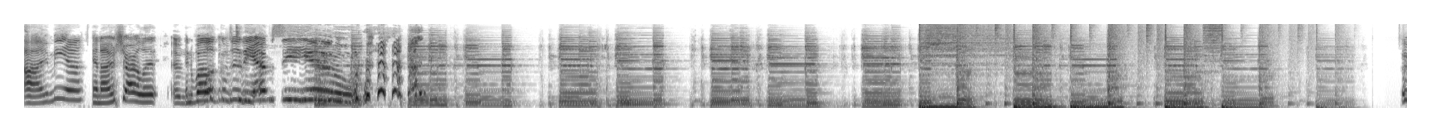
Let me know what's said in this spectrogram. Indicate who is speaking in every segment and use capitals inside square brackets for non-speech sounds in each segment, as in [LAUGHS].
Speaker 1: I'm Mia,
Speaker 2: And I'm Charlotte.
Speaker 1: and,
Speaker 2: And welcome, to, the MCU. [LAUGHS]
